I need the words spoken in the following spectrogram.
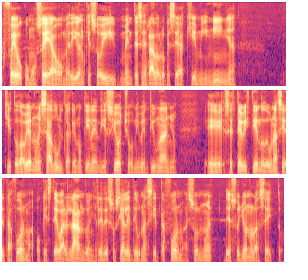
feo como sea, o me digan que soy mente cerrada o lo que sea, que mi niña, que todavía no es adulta, que no tiene 18 ni 21 años, eh, se esté vistiendo de una cierta forma o que esté bailando en redes sociales de una cierta forma. Eso no es, de eso yo no lo acepto.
